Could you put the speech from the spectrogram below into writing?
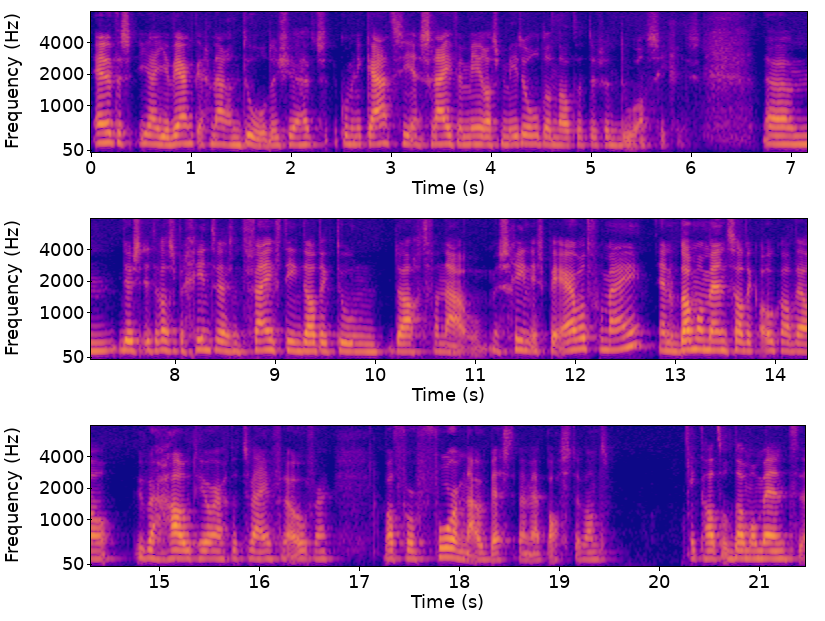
En het is, ja, je werkt echt naar een doel. Dus je hebt communicatie en schrijven meer als middel dan dat het dus een doel aan zich is. Um, dus het was begin 2015 dat ik toen dacht van nou, misschien is PR wat voor mij. En op dat moment zat ik ook al wel überhaupt heel erg te twijfelen over wat voor vorm nou het beste bij mij paste. Want ik had op dat moment, um,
